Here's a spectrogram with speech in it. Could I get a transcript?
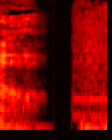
now.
